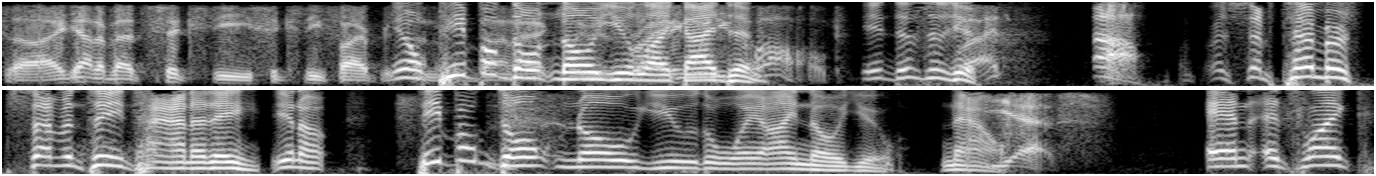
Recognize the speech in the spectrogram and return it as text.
So I got about 60, 65 percent. You know, people don't know you like I do. This is you. Oh, September 17th, Hannity. You know, people don't know you the way I know you now. Yes. And it's like,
